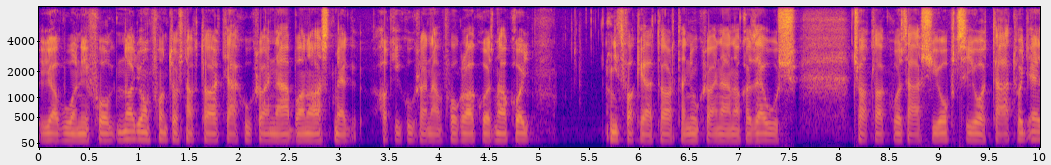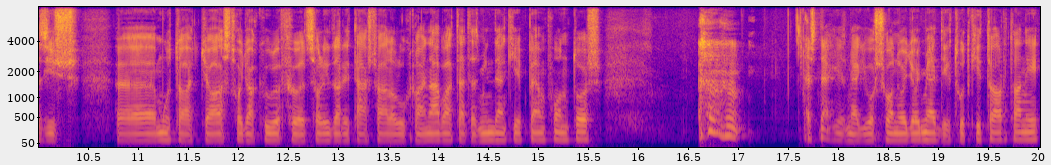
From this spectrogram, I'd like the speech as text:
javulni fog. Nagyon fontosnak tartják Ukrajnában azt, meg akik Ukrajnán foglalkoznak, hogy nyitva kell tartani Ukrajnának az EU-s csatlakozási opciót, tehát hogy ez is e, mutatja azt, hogy a külföld szolidaritást vállal Ukrajnába, tehát ez mindenképpen fontos. Ezt nehéz megjósolni, hogy, hogy meddig tud kitartani.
